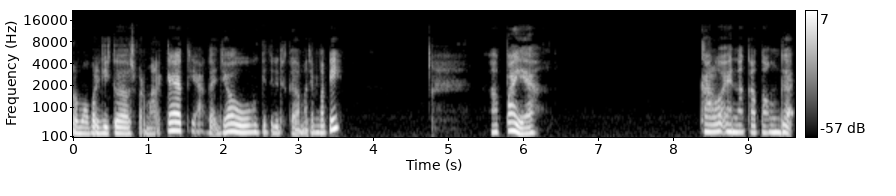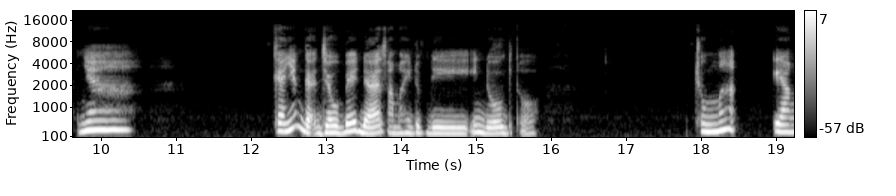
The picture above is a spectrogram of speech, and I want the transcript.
Lo mau pergi ke supermarket ya agak jauh gitu-gitu segala macam. Tapi apa ya kalau enak atau enggaknya kayaknya nggak jauh beda sama hidup di Indo gitu. Cuma yang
